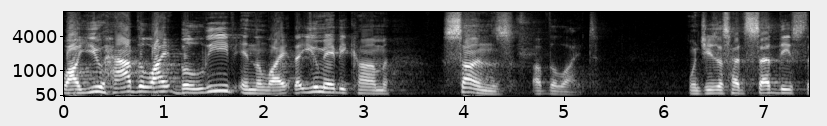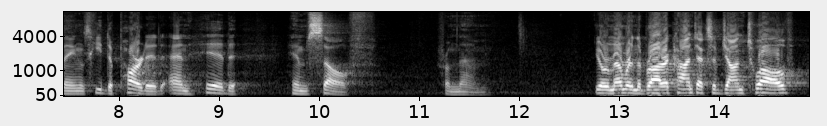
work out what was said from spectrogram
While you have the light, believe in the light, that you may become sons of the light. When Jesus had said these things, he departed and hid himself from them. You'll remember in the broader context of John 12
